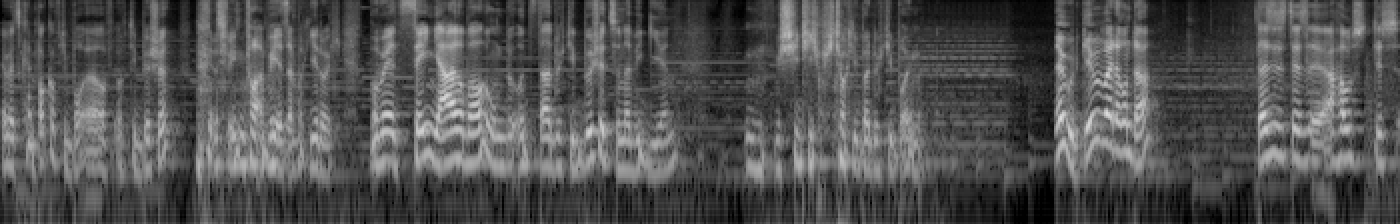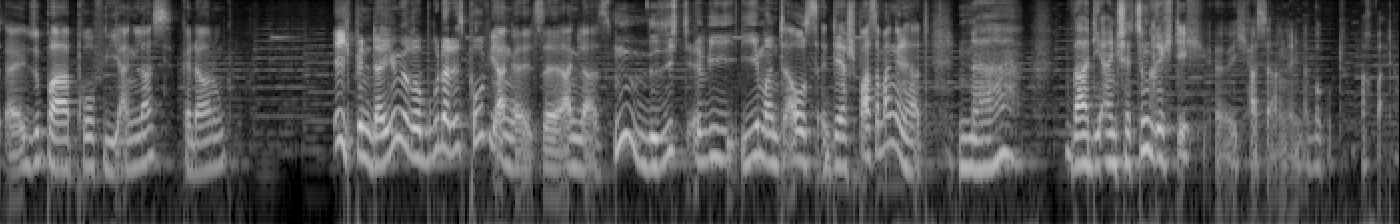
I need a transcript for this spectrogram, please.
Ich habe jetzt keinen Bock auf die, Bo auf, auf die Büsche. Deswegen fahren wir jetzt einfach hier durch. Wo wir jetzt zehn Jahre brauchen, um uns da durch die Büsche zu navigieren, schiete ich mich doch lieber durch die Bäume. Na gut, gehen wir weiter runter. Das ist das äh, Haus des äh, Super-Profi-Anglers. Keine Ahnung. Ich bin der jüngere Bruder des Profi-Anglers. Äh. Hm, du siehst äh, wie jemand aus, der Spaß am Angeln hat. Na, war die Einschätzung richtig? Äh, ich hasse Angeln, aber gut, mach weiter.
